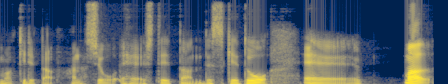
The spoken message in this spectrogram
まあ、切れた話を、えーしていたんですけど、えーまあ、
